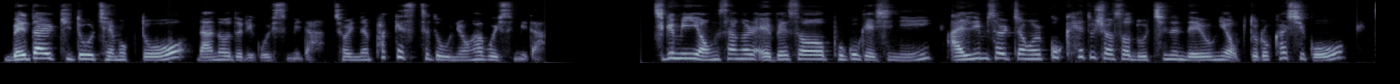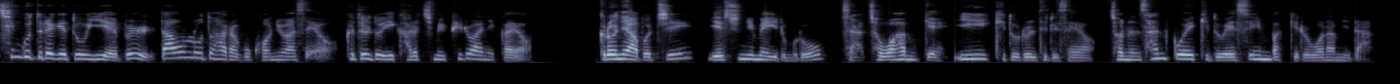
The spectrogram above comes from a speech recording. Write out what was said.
매달 기도 제목도 나눠드리고 있습니다. 저희는 팟캐스트도 운영하고 있습니다. 지금 이 영상을 앱에서 보고 계시니 알림 설정을 꼭 해두셔서 놓치는 내용이 없도록 하시고 친구들에게도 이 앱을 다운로드하라고 권유하세요. 그들도 이 가르침이 필요하니까요. 그러니 아버지 예수님의 이름으로 자 저와 함께 이 기도를 드리세요. 저는 산고의 기도에 쓰임 받기를 원합니다.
